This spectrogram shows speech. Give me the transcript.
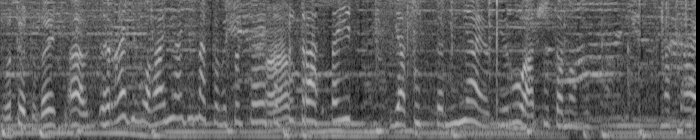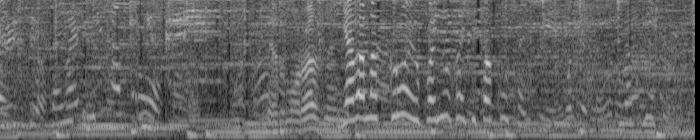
Вот эту дайте. А, ради бога, они одинаковые, только это с утра стоит, я тут меняю, беру, а тут оно на крае стоит. Я думаю, разные. Я вам открою, понюхайте, покушайте. Вот это, вот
